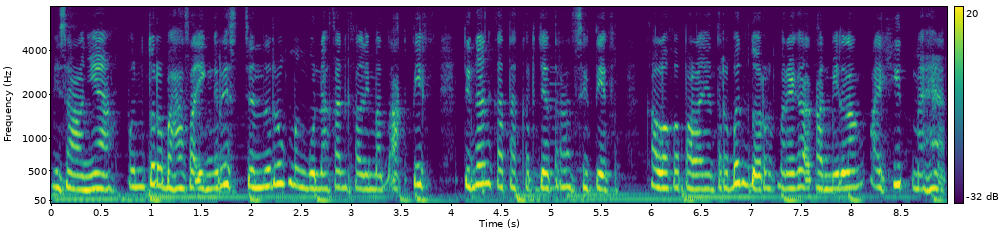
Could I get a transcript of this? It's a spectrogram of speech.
Misalnya, penutur bahasa Inggris cenderung menggunakan kalimat aktif dengan kata kerja transitif. Kalau kepalanya terbentur, mereka akan bilang, I hit my head.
